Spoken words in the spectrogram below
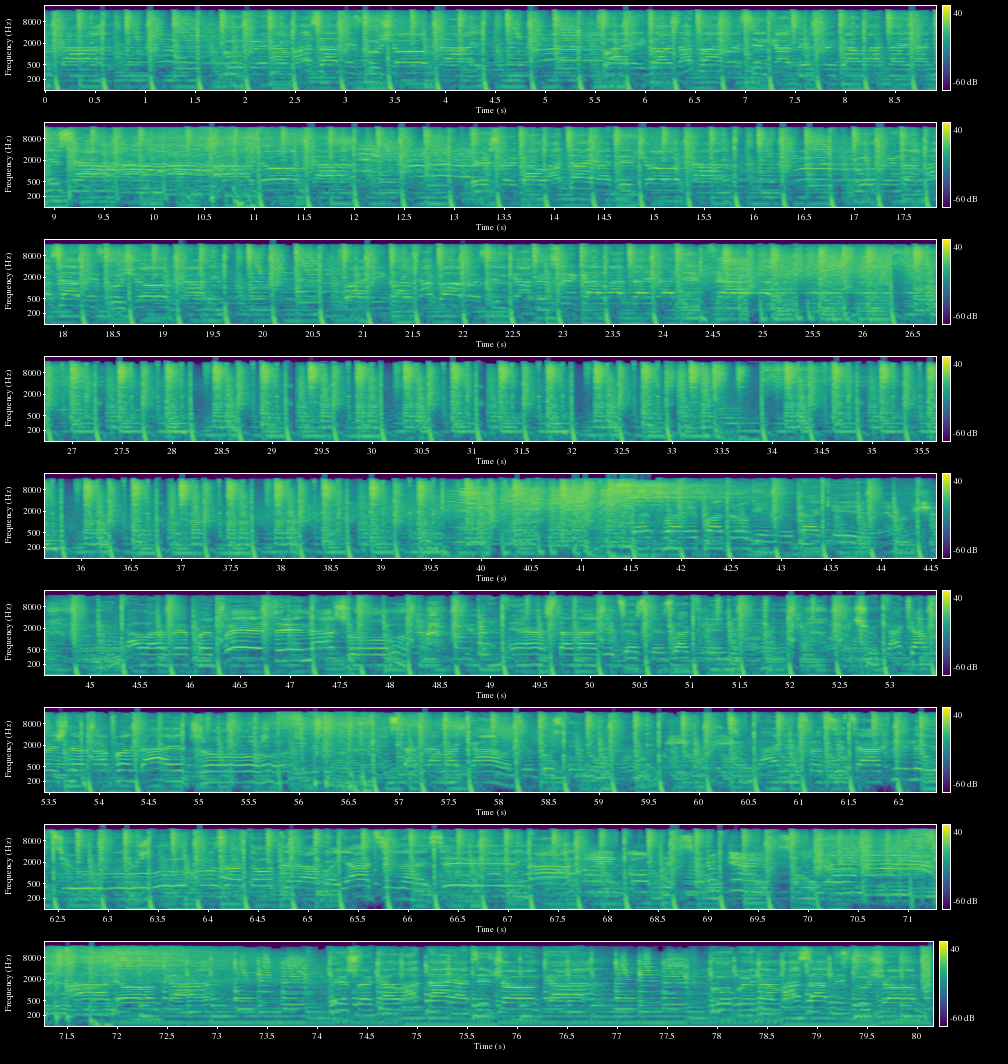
подруги не такие. В голове ПП тренажер Не остановить, если заклинит Хочу, как обычно, нападает жор Инстаграм аккаунты пустыня Тебя не в соцсетях, не на YouTube Но зато ты обаятельна и Ты шоколадная девчонка. Губы намазаны сгущенкой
